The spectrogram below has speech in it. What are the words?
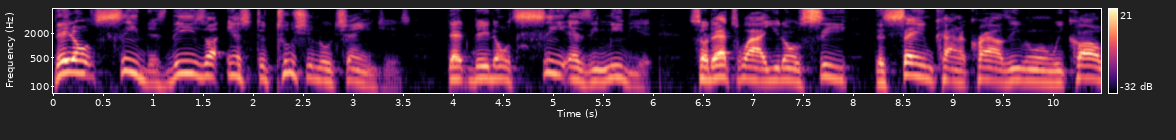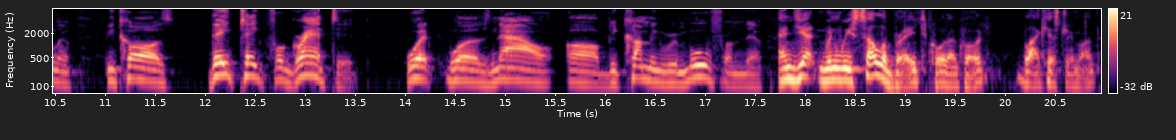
They don't see this. These are institutional changes that they don't see as immediate. So that's why you don't see the same kind of crowds, even when we call them, because they take for granted what was now uh, becoming removed from them. And yet, when we celebrate, quote unquote, Black History Month,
